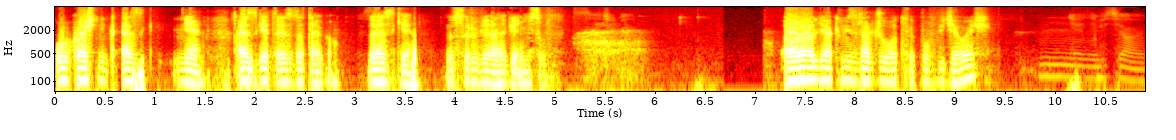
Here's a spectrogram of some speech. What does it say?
Ukośnik SG... Nie. SG to jest do tego. Do SG. Do Survival Gamesów. O lol, jak mi zladżyło typów, widziałeś? Nie, nie widziałem.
